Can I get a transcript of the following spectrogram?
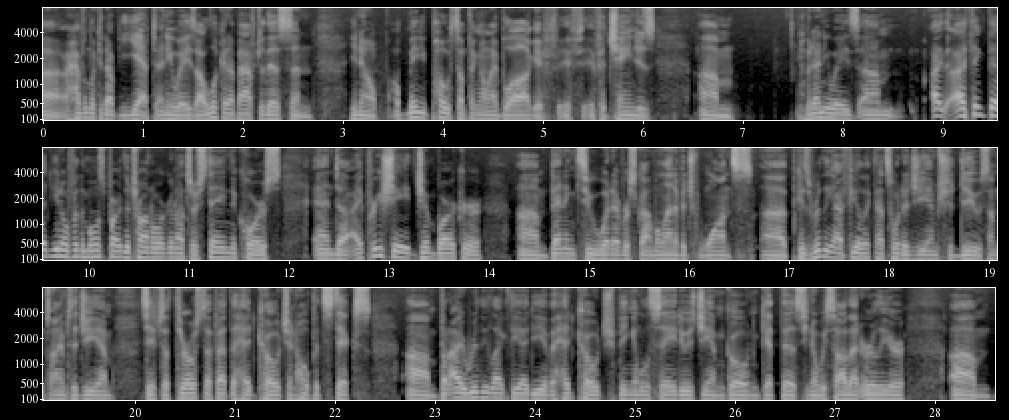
uh, I haven't looked it up yet. Anyways, I'll look it up after this, and you know, I'll maybe post something on my blog if if if it changes. Um, but anyways, um, I I think that you know for the most part the Toronto Argonauts are staying the course, and uh, I appreciate Jim Barker um, bending to whatever Scott Milanovich wants. Uh, because really, I feel like that's what a GM should do. Sometimes the GM seems to throw stuff at the head coach and hope it sticks. Um, but I really like the idea of a head coach being able to say to his GM, "Go and get this." You know, we saw that earlier um,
